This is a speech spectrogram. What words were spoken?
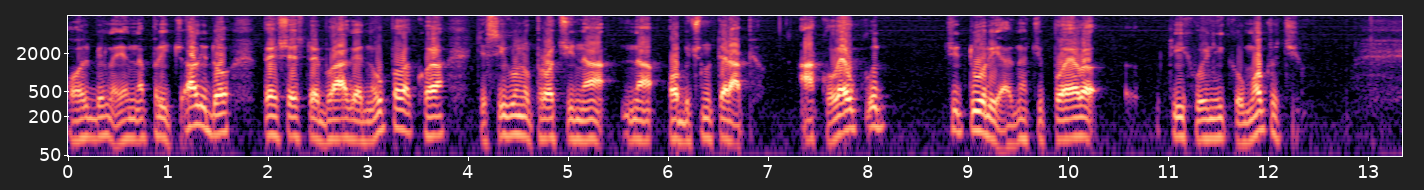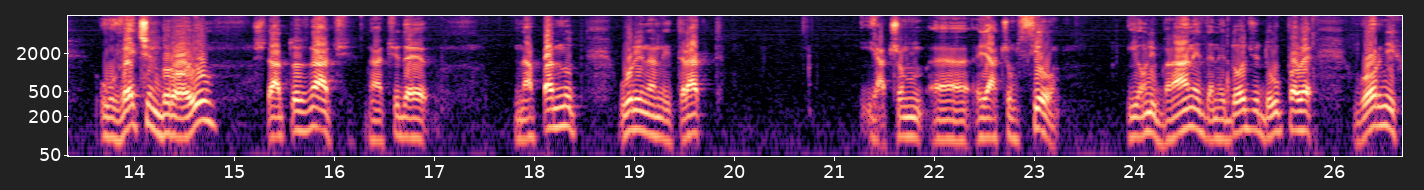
ozbiljna jedna priča. Ali do 5, 6 to je blaga jedna upala koja će sigurno proći na, na običnu terapiju. Ako leukociturija, znači pojava tih vojnika u mokraći, u većem broju, šta to znači? Znači da je napadnut urinarni trakt jačom, e, jačom silom. I oni brane da ne dođe do upale gornjih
